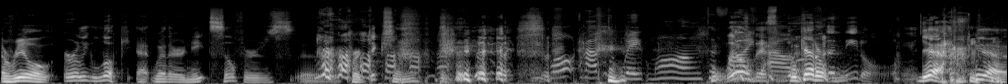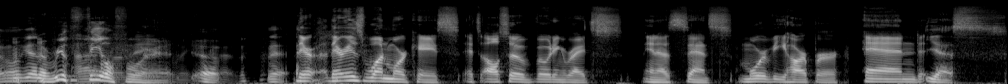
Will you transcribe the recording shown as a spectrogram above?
a real early look at whether Nate Silver's uh, prediction. Won't have to wait long to Will find this out. We'll get a- the needle? yeah, yeah, we'll get a real Oh, feel for man. it. Oh my God. yeah. There there is one more case. It's also voting rights in a sense. Moore v. Harper. And Yes.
